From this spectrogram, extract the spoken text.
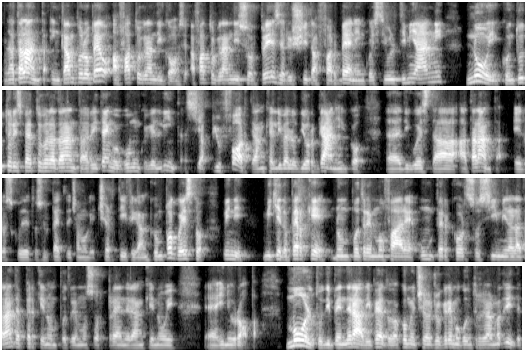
L'Atalanta in campo europeo ha fatto grandi cose, ha fatto grandi sorprese, è riuscita a far bene in questi ultimi anni, noi, con tutto il rispetto per l'Atalanta, ritengo comunque che l'Inter sia più forte anche a livello di organico eh, di questa Atalanta e lo scudetto sul petto diciamo che certifica anche un po' questo, quindi mi chiedo perché non potremmo fare un percorso simile all'Atalanta e perché non potremmo sorprendere anche noi eh, in Europa. Molto dipenderà, ripeto, da come ce la giocheremo contro il Real Madrid,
